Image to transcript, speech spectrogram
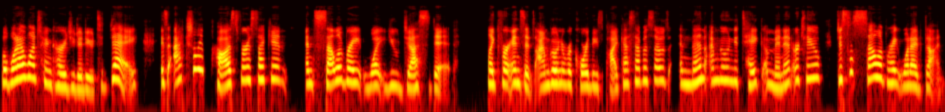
But what I want to encourage you to do today is actually pause for a second and celebrate what you just did. Like, for instance, I'm going to record these podcast episodes and then I'm going to take a minute or two just to celebrate what I've done.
